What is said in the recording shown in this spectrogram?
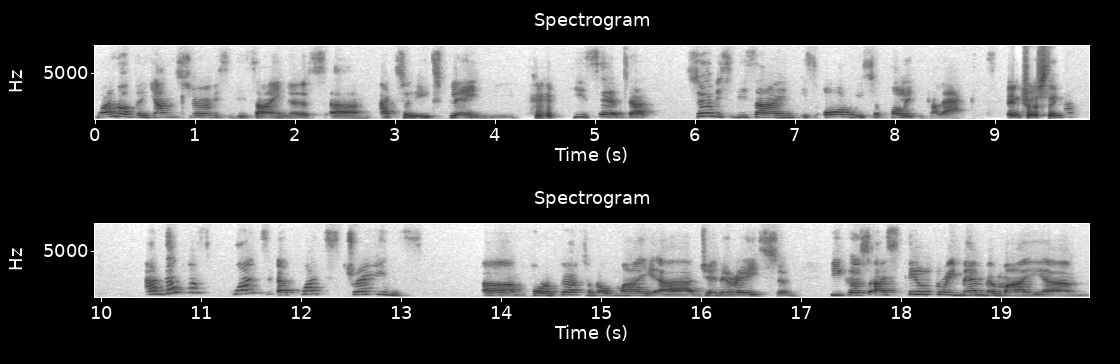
one of the young service designers um, actually explained me. he said that service design is always a political act. Interesting. And that was quite uh, quite strange um, for a person of my uh, generation because I still remember my um,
